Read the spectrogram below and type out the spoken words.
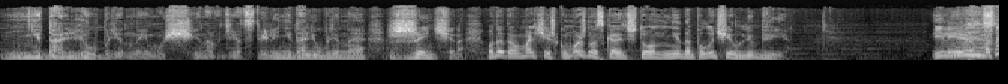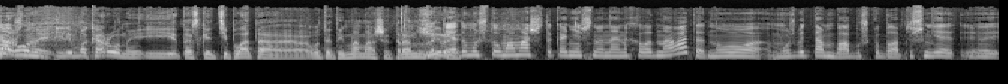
недолюбленный мужчина в детстве или недолюбленная женщина. Вот этого мальчишку можно сказать, что он недополучил любви? Или Ой, макароны, сложно. или макароны и, так сказать, теплота э, вот этой мамаши транжиры. Нет, я думаю, что у мамаши-то, конечно, наверное, холодновато, но, может быть, там бабушка была. Потому что мне э,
